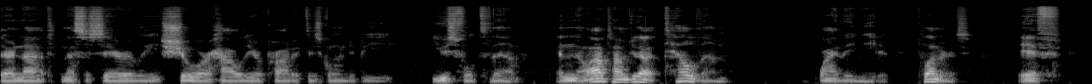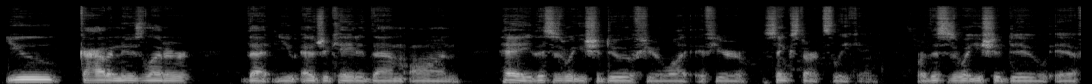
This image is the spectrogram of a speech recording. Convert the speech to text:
they're not necessarily sure how your product is going to be useful to them. And a lot of times you got to tell them why they need it. Plumbers, if you got a newsletter that you educated them on, hey, this is what you should do if your if your sink starts leaking, or this is what you should do if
